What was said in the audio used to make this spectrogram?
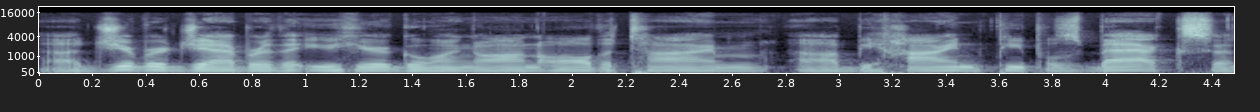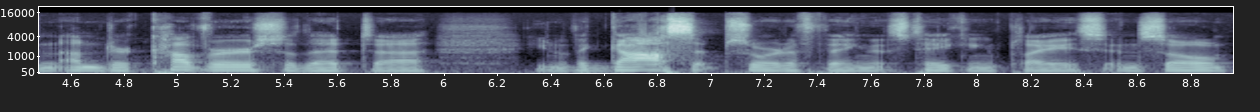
uh, jibber jabber that you hear going on all the time uh, behind people's backs and undercover, so that, uh, you know, the gossip sort of thing that's taking place. And so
